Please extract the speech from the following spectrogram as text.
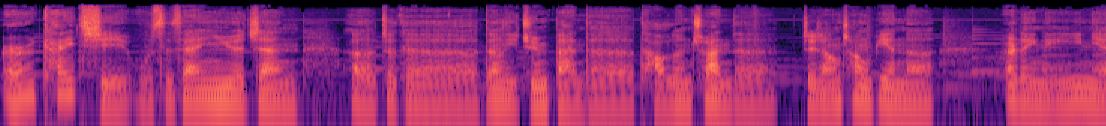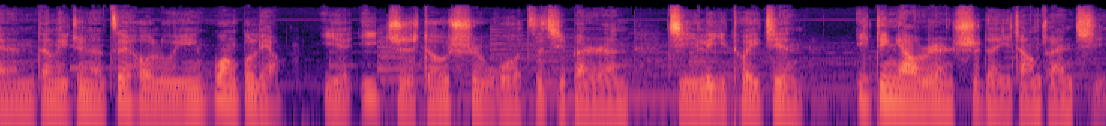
而开启五四三音乐站，呃，这个邓丽君版的讨论串的这张唱片呢，二零零一年邓丽君的最后录音《忘不了》，也一直都是我自己本人极力推荐、一定要认识的一张专辑。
